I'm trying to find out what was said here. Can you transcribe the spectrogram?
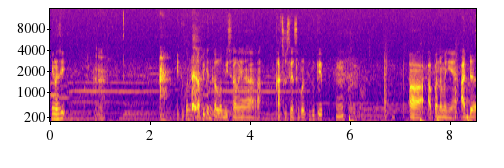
Iya nggak sih? Itu kan tapi kan kalau misalnya kasusnya seperti itu pip hmm? Eh, apa namanya ada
